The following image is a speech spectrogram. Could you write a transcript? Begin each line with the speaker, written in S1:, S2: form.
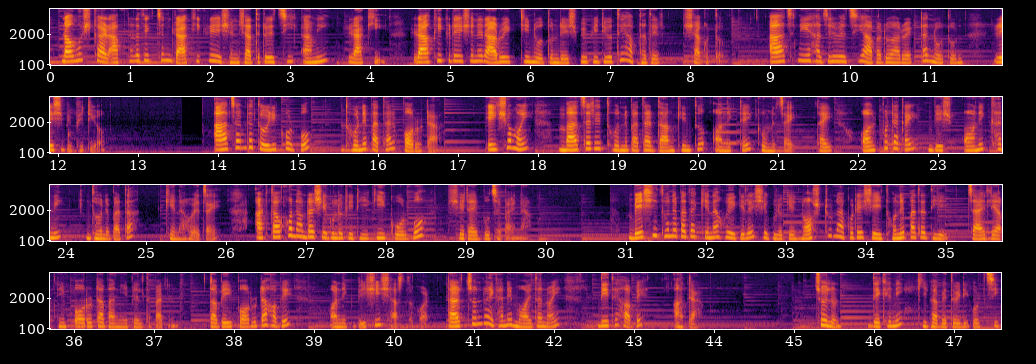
S1: নমস্কার, আপনারা দেখছেন রাখি ক্রিয়েশন, সাথে রয়েছি আমি, রাখি। রাখি ক্রিয়েশনের আরও একটি নতুন রেসিপি ভিডিওতে আপনাদের স্বাগত। আজ নিয়ে হাজির হয়েছি আবারও আরও একটা নতুন রেসিপি ভিডিও। আজ আমরা তৈরি করব ধনে পাতার পরোটা। এই সময় বাজারে ধনে পাতার দাম কিন্তু অনেকটাই কমে যায়, তাই অল্প টাকায় বেশ অনেকখানি ধনে পাতা কেনা হয়ে যায়। আর তখন আমরা সেগুলোকে নিয়ে কী করব সেটাই বুঝে পাই না। বেশি ধনেপাতা কেনা হয়ে গেলে সেগুলোকে নষ্ট না করে সেই ধনেপাতা দিয়ে চাইলে আপনি পরোটা বানিয়ে ফেলতে পারেন। তবে এই পরোটা হবে অনেক বেশি স্বাস্থ্যকর। তার জন্য এখানে ময়দা নয়, দিতে হবে আটা। চলুন, দেখে নিই কীভাবে তৈরি করছি।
